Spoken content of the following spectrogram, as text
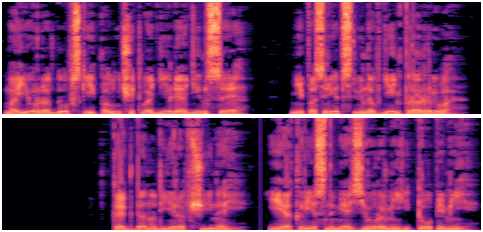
майор Родовский получит в отделе 1С непосредственно в день прорыва. Когда над Яровщиной и окрестными озерами и топями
